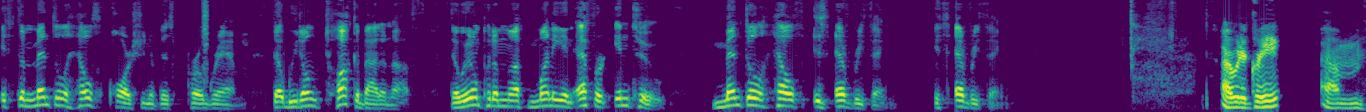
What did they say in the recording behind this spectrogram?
It's the mental health portion of this program that we don't talk about enough, that we don't put enough money and effort into. Mental health is everything. It's everything. I would agree. Um,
